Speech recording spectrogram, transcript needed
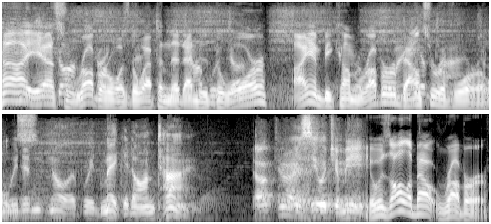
Ah, yes, rubber was the weapon that ended the war. I am become rubber bouncer of times when We didn't know if we'd make it on time. Doctor, I see what you mean. It was all about rubber.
